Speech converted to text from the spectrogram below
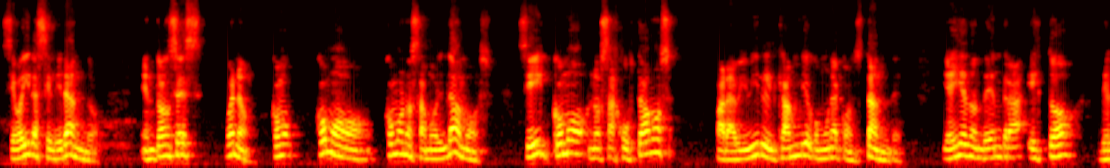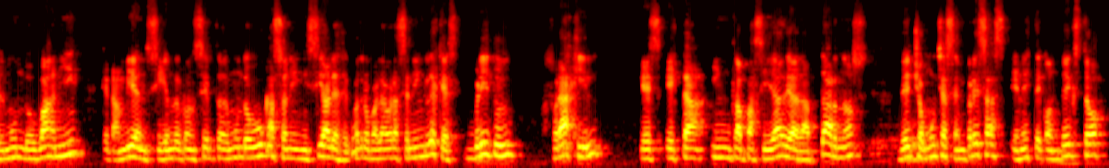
Se va a ir acelerando. Entonces, bueno, cómo, cómo, nos amoldamos, ¿sí? cómo nos ajustamos para vivir el cambio como una constante. Y ahí es donde entra esto del mundo Bani, que también, siguiendo el concepto del mundo Buca, son iniciales de cuatro palabras en inglés, que es brittle, frágil, que es esta incapacidad de adaptarnos. De hecho, muchas empresas en este contexto,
